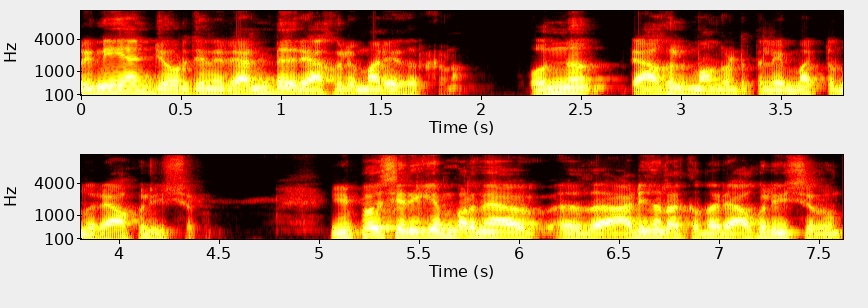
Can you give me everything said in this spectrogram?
റിനിയാൻ ജോർജിന് രണ്ട് രാഹുലുമാരെ എതിർക്കണം. ഒന്ന് രാഹുൽ മാങ്കൂട്ടത്തിലെയും മറ്റൊന്ന് രാഹുൽ ഈശ്വറും. ഇപ്പോൾ ശരിക്കും പറഞ്ഞാൽ അടി നടക്കുന്ന രാഹുൽ ഈശ്വറും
